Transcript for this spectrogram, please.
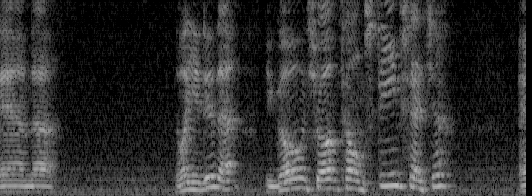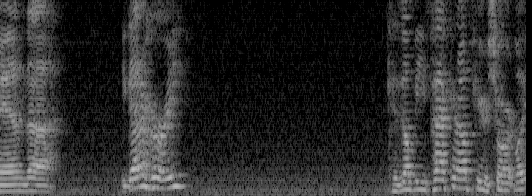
And uh, the way you do that, you go and show up and tell them Steve sent you, and uh, you gotta hurry because they'll be packing up here shortly.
